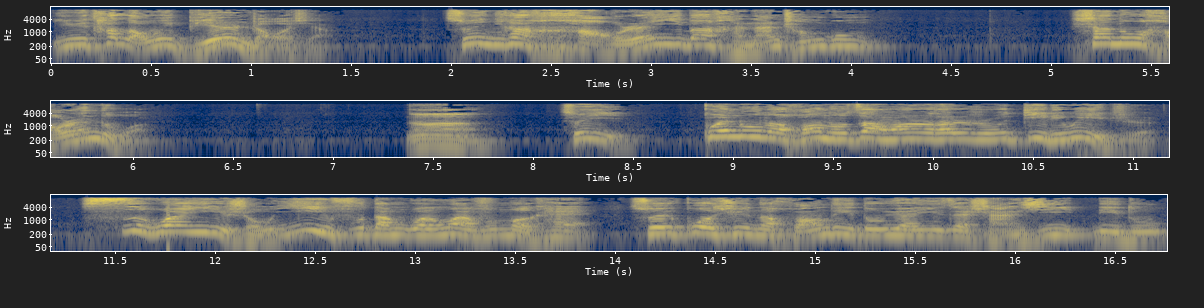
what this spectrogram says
因为他老为别人着想。所以你看，好人一般很难成功，山东好人多，啊，所以关中的黄土葬皇上，他是属于地理位置。四官易守，一夫当关，万夫莫开。所以过去呢，皇帝都愿意在陕西立都。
